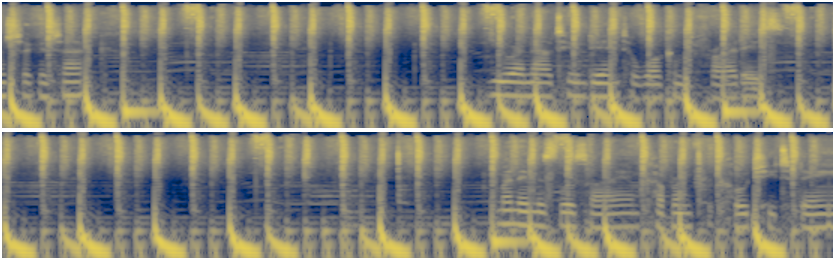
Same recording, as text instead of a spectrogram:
on, Sugar Shack? You are now tuned in to Welcome to Fridays. My name is Liz. I am covering for Kochi today.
